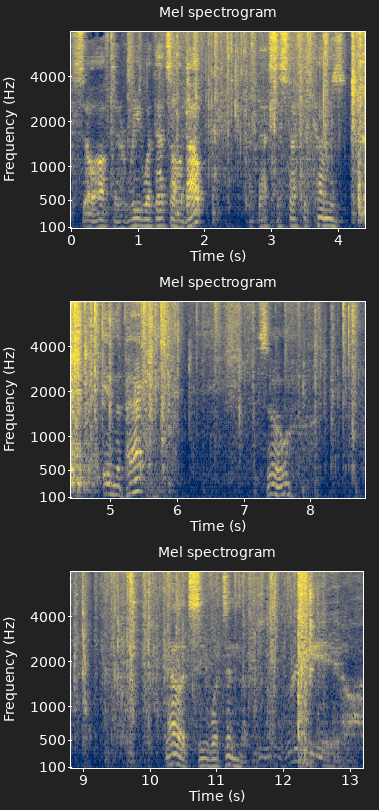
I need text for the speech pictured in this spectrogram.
So I'll have to read what that's all about. But that's the stuff that comes in the pack. So now let's see what's in the real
